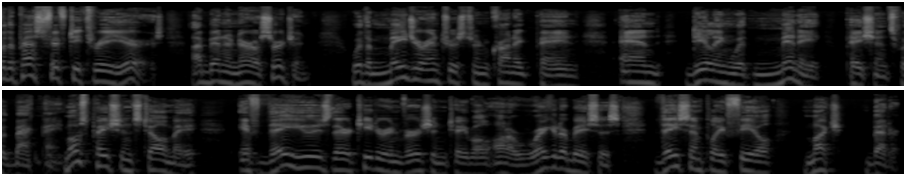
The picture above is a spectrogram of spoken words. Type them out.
For the past 53 years, I've been a neurosurgeon with a major interest in chronic pain and dealing with many patients with back pain. Most patients tell me if they use their teeter inversion table on a regular basis, they simply feel much better.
